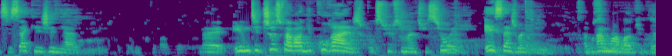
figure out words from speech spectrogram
C'est ça qui est génial. Et une petite chose, il faut avoir du courage pour suivre son intuition Oui. et sa joie de vivre. Absolument. Vraiment avoir du que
